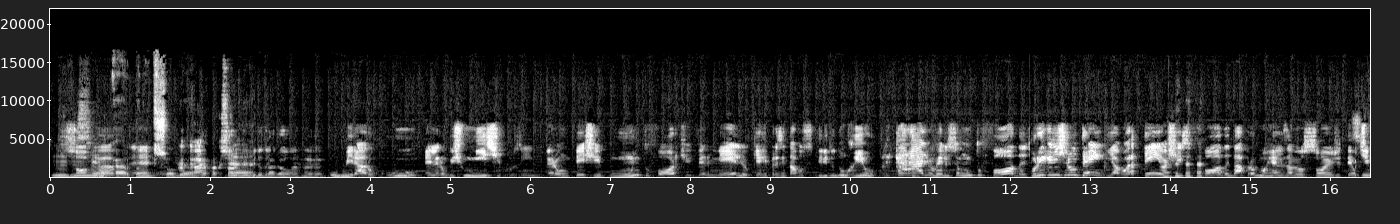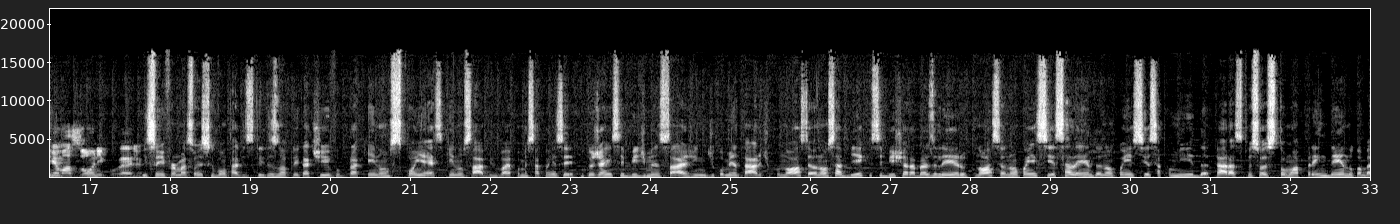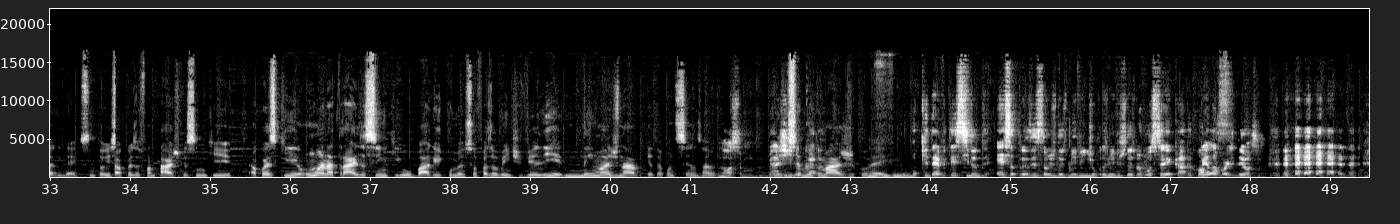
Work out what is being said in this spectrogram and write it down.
Uhum. sobe É a... uma carpa, é, que sobe A a... carpa que sobe É. bebida do dragão, né? O pirarucu, ele era um bicho místicozinho. Era um peixe muito forte, vermelho, que representava o espírito do rio. Falei, caralho, velho, isso é muito foda. Por que, que a gente não tem? E agora tem, eu achei isso foda e dá pra eu realizar meu sonho de ter um Sim. time amazônico, velho. E são informações que vão estar descritas no aplicativo pra quem não s- conhece, quem não sabe, vai começar a conhecer. Porque eu já recebi de mensagem, de comentário, tipo, nossa, eu não sabia que esse bicho era brasileiro. Nossa, eu não conhecia essa lenda, eu não conhecia essa comida. Cara, as pessoas estão aprendendo com a Bagdex. Então isso é uma coisa fantástica, assim, que é uma coisa que um ano atrás, assim, que o Bag começou a fazer o Ben TV ali, nem imaginava que ia estar acontecendo, sabe? Nossa, imagina, Isso é cara. muito mágico, velho. O que deve ter sido essa transição de 2021 pra 2022 pra você, cara, pelo amor de Deus.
